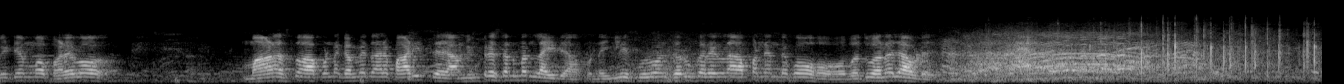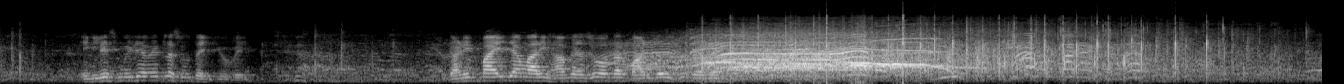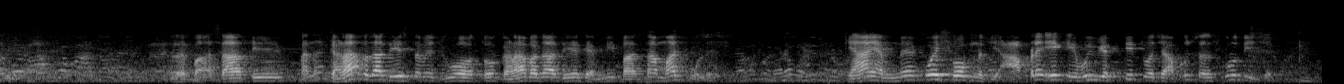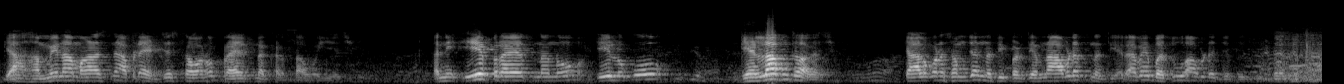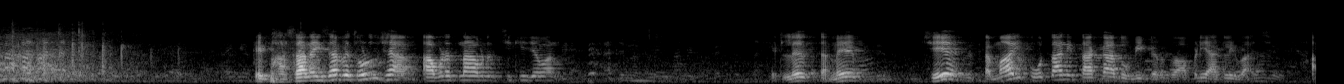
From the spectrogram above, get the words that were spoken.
મીડિયમમાં ભણેલો માણસ તો આપણને ગમે ત્યારે પાડી જ દે. આમ ઇમ્પ્રેશનમાં જ લાવી દે આપણને. ઇંગ્લિશ બોલવાનું શરૂ કરે એટલે આપણને એમ કહો હો, બધું એને જ આવડે ઇંગ્લિશ મીડિયમ એટલે શું થઈ ગયું ભાઈ? ગણિતમાં આવી જા મારી સામે. જો તાર પાડી દઉં છું એટલે ભાષાથી અને ઘણા બધા દેશ તમે જુઓ તો ઘણા બધા દેશ એમની ભાષામાં જ બોલે છે. ક્યાંય એમને કોઈ શોભ નથી. આપણે એક એવું વ્યક્તિત્વ છે, આપણું સંસ્કૃતિ છે, કે આ હંમેના માણસને આપણે એડજસ્ટ થવાનો પ્રયત્ન કરતા હોઈએ છીએ. અને એ પ્રયત્નનો એ લોકો ગેરલાભ ઉઠાવે છે. કે આ લોકોને સમજણ નથી પડતી, એમને આવડત નથી. અરે ભાઈ બધું આવડે છે બધું. કઈ ભાષાના હિસાબે થોડું છે આવડત ના આવડત શીખી જવાનું. એટલે તમે જે તમારી પોતાની તાકાત ઊભી કરતો આપણી આટલી વાત છે.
